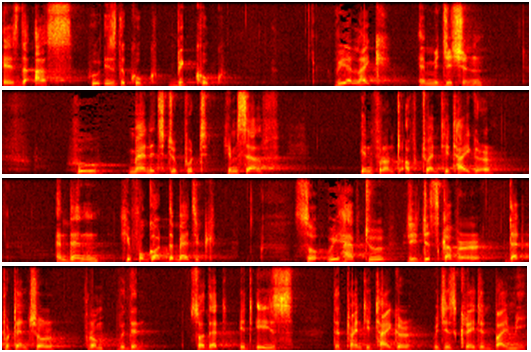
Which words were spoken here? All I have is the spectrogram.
is the us who is the cook, big cook. We are like a magician who managed to put himself in front of 20 tiger and then he forgot the magic. So we have to rediscover that potential from within so that it is the 20 tiger which is created by me.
